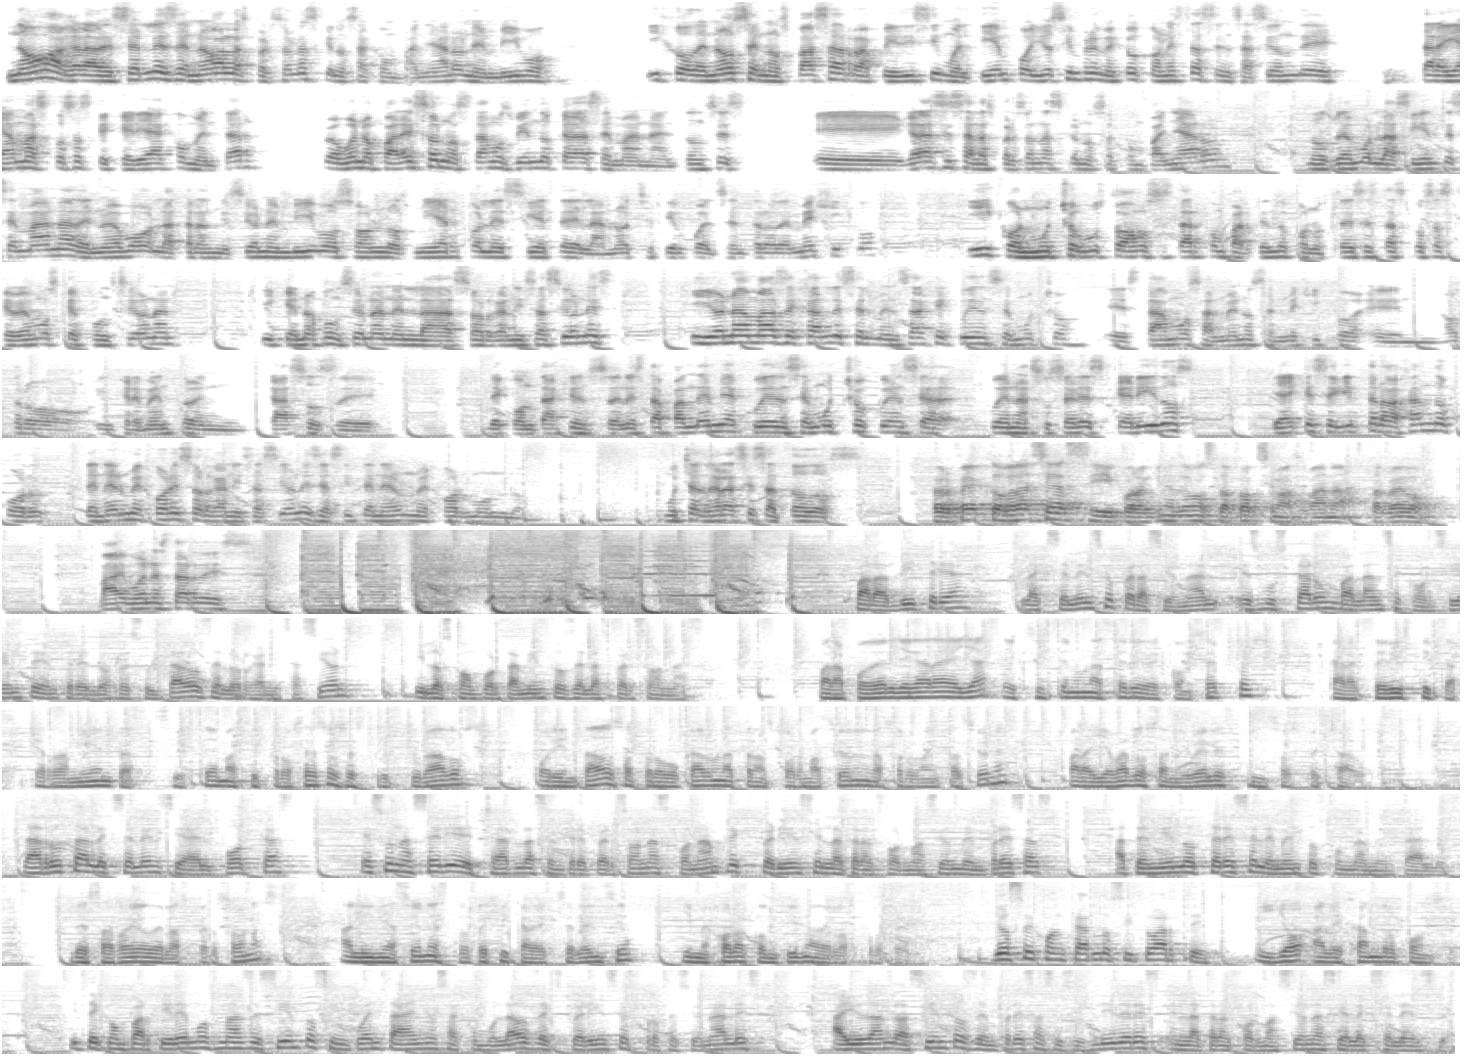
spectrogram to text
No, agradecerles de nuevo a las personas que nos acompañaron en vivo. Hijo de no, se nos pasa rapidísimo el tiempo. Yo siempre me quedo con esta sensación de traía más cosas que quería comentar, pero bueno, para eso nos estamos viendo cada semana. Entonces, eh, gracias a las personas que nos acompañaron. Nos vemos la siguiente semana. De nuevo, la transmisión en vivo son los miércoles 7 de la noche, tiempo del centro de México. Y con mucho gusto vamos a estar compartiendo con ustedes estas cosas que vemos que funcionan y que no funcionan en las organizaciones. Y yo nada más dejarles el mensaje, cuídense mucho. Estamos al menos en México en otro incremento en casos de, de contagios en esta pandemia. Cuídense mucho, cuídense, cuiden a sus seres queridos y hay que seguir trabajando por tener mejores organizaciones y así tener un mejor mundo. Muchas gracias a todos. Perfecto, gracias y por aquí nos vemos la próxima semana. Hasta luego. Bye, buenas tardes. Para Vitria, la excelencia operacional es buscar un balance consciente entre los resultados de la organización y los comportamientos de las personas. Para poder llegar a ella existen una serie de conceptos características, herramientas, sistemas y procesos estructurados orientados a provocar una transformación en las organizaciones para llevarlos a niveles insospechados. La Ruta a la Excelencia, el podcast, es una serie de charlas entre personas con amplia experiencia en la transformación de empresas, atendiendo tres elementos fundamentales. Desarrollo de las personas, alineación estratégica de excelencia y mejora continua de los procesos. Yo soy Juan Carlos Ituarte. Y yo Alejandro Ponce y te compartiremos más de 150 años acumulados de experiencias profesionales ayudando a cientos de empresas y sus líderes en la transformación hacia la excelencia.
